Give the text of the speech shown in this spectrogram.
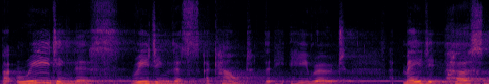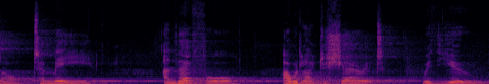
But reading this, reading this account that he wrote, made it personal to me, and therefore I would like to share it with you.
